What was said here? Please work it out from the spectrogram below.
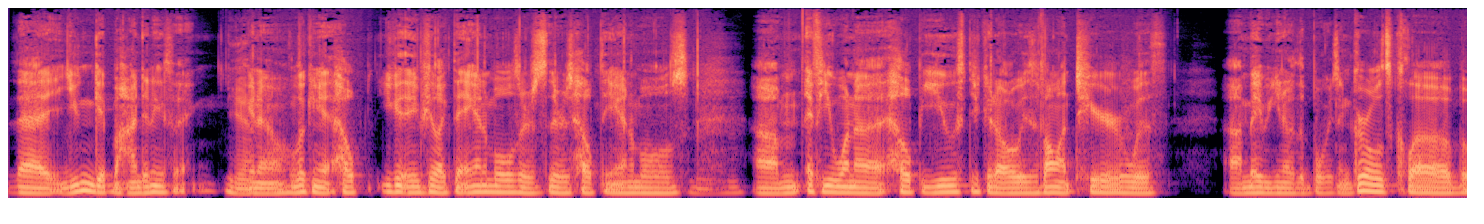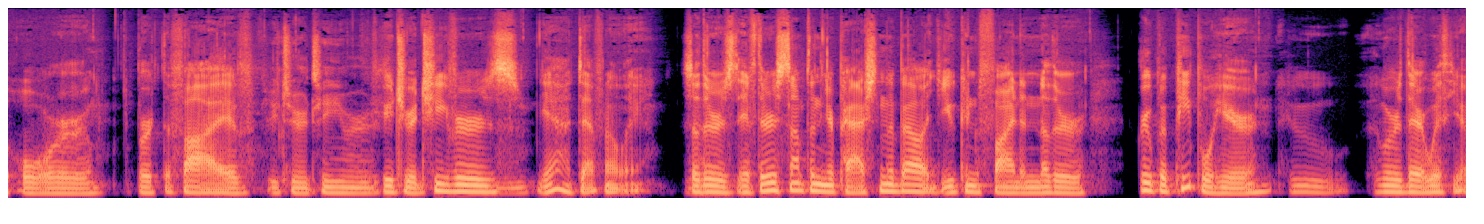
that you can get behind anything. Yeah. You know, looking at help. You can, if you like the animals, there's there's help the animals. Mm-hmm. Um, if you want to help youth, you could always volunteer with uh, maybe you know the Boys and Girls Club or Birth to Five, Future achievers. Future Achievers. Mm-hmm. Yeah, definitely. So there's if there's something you're passionate about, you can find another group of people here who who are there with you.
